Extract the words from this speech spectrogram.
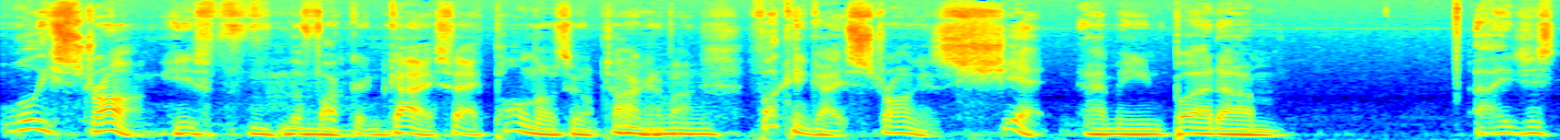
well, he's strong. He's f- the fucking guy. In fact, Paul knows who I'm talking about. Fucking guy's strong as shit. I mean, but um, I just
